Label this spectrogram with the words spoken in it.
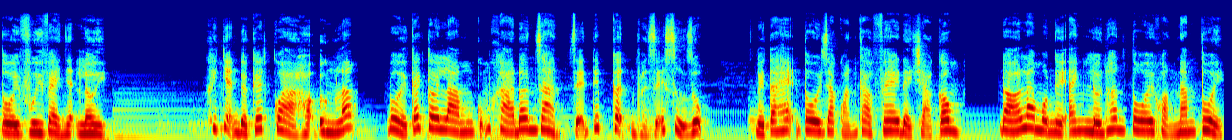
Tôi vui vẻ nhận lời. Khi nhận được kết quả họ ưng lắm, bởi cách tôi làm cũng khá đơn giản, dễ tiếp cận và dễ sử dụng. Người ta hẹn tôi ra quán cà phê để trả công. Đó là một người anh lớn hơn tôi khoảng 5 tuổi.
